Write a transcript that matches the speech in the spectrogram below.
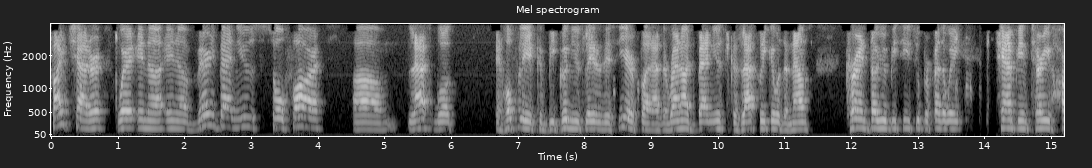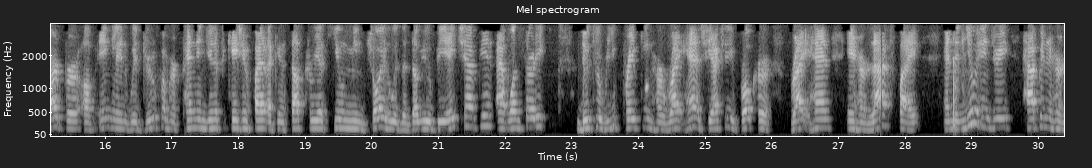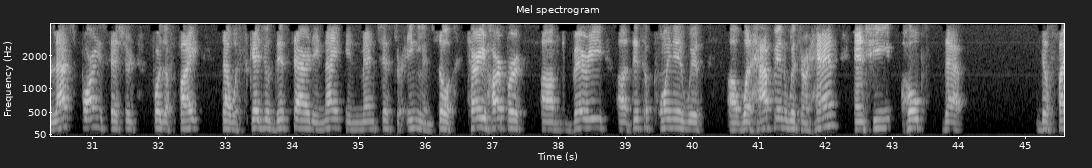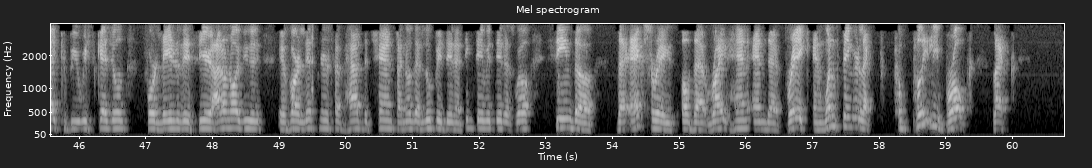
fight chatter. Where in a in a very bad news so far, um, last well, and hopefully it could be good news later this year. But as of right now, it's bad news because last week it was announced current WBC super featherweight champion Terri Harper of England withdrew from her pending unification fight against South Korea's Hyun Min Choi, who is the WBA champion at 130, due to re-breaking her right hand. She actually broke her right hand in her last fight, and the new injury happened in her last sparring session for the fight that was scheduled this Saturday night in Manchester, England. So Terri Harper, um, very uh, disappointed with uh, what happened with her hand, and she hopes that the fight could be rescheduled for later this year. I don't know if you, if our listeners have had the chance. I know that Lupe did. I think David did as well. Seeing the the X-rays of that right hand and that break, and one finger like completely broke, like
